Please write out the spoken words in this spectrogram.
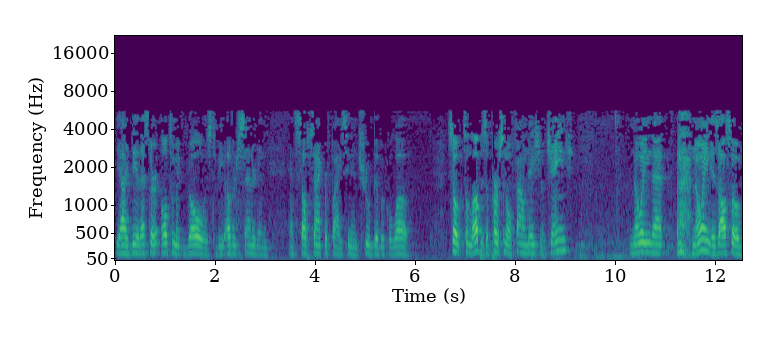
the idea. That's their ultimate goal is to be other centered and and self sacrificing and true biblical love. So to love is a personal foundation of change knowing that knowing is also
